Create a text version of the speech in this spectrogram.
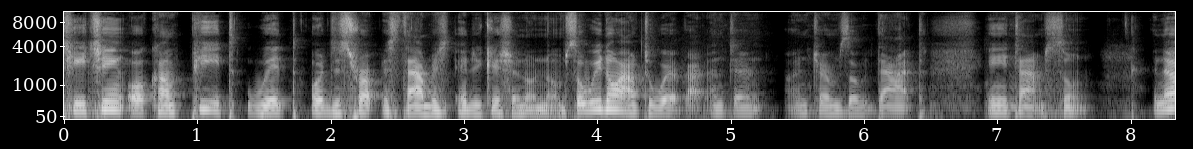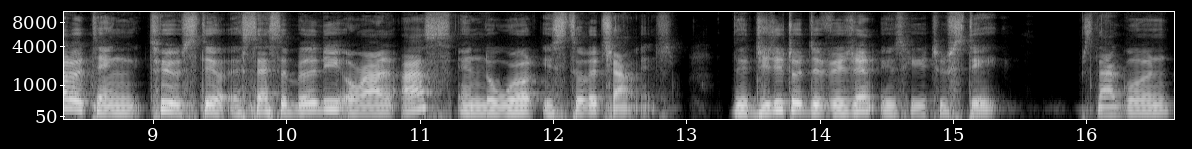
teaching or compete with or disrupt established educational norms. So we don't have to worry about in, ter- in terms of that anytime soon. Another thing too, still accessibility around us in the world is still a challenge. The digital division is here to stay. It's not going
